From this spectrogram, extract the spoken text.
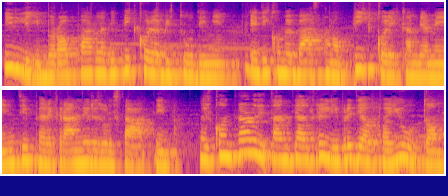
Il libro parla di piccole abitudini e di come bastano piccoli cambiamenti per grandi risultati, al contrario di tanti altri libri di autoaiuto,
